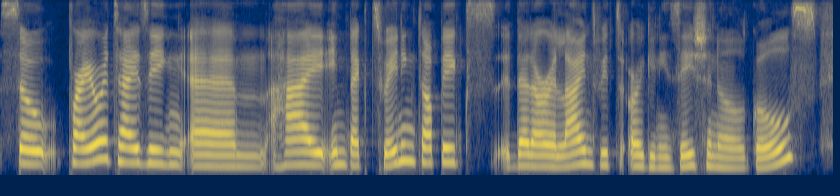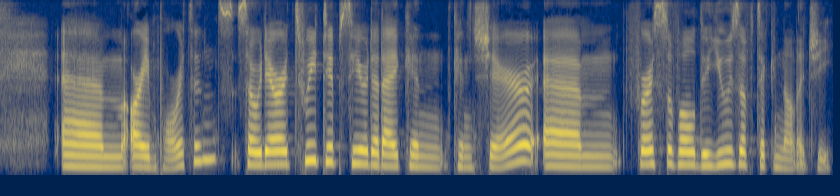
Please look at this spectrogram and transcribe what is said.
So, prioritizing um, high impact training topics that are aligned with organizational goals um, are important. So there are three tips here that I can can share. Um, first of all, the use of technology.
